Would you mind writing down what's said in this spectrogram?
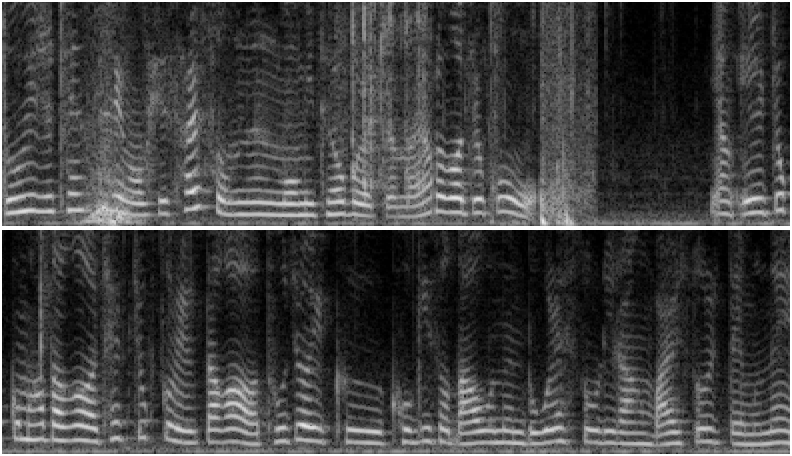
노이즈 캔슬링 없이 살 수 없는 몸이 되어버렸잖아요. 그래가지고 그냥 일 조금 하다가 책 조금 읽다가 도저히 그 거기서 나오는 노랫소리랑 말소리 때문에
